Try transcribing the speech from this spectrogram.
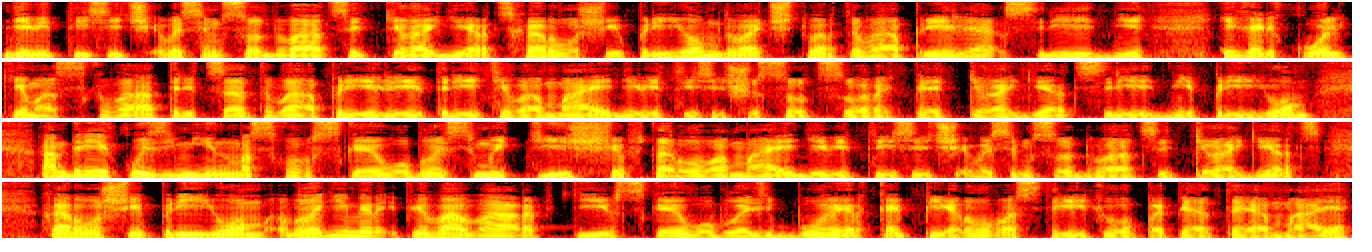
9820 кГц, хороший прием, 24 апреля средний. Игорь Кольки, Москва, 30 апреля и 3 мая, 9645 кГц, средний прием. Андрей Кузьмин, Московская область, Мытищи, 2 мая, 9820 кГц, хороший прием. Владимир Пивоваров, Киевская область, Боярка, 1 с 3 по 5 мая,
